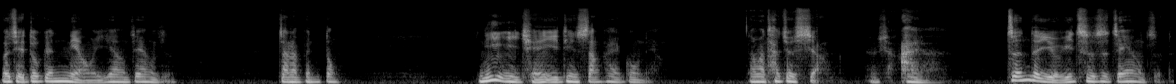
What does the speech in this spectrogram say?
而且都跟鸟一样这样子在那边动。”你以前一定伤害过鸟，那么他就想，他想，哎呀，真的有一次是这样子的。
